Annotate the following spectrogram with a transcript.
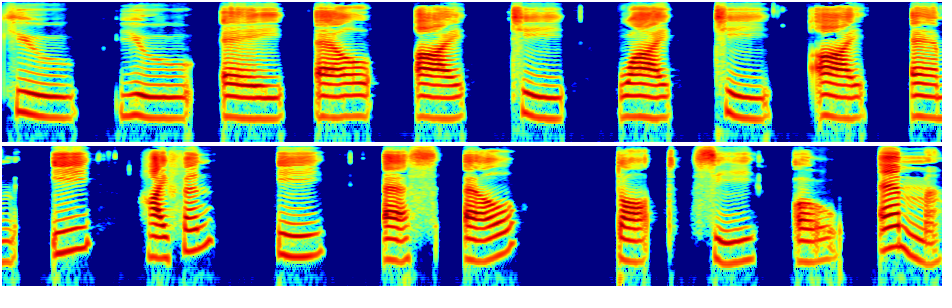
q u a l i t y t i m e hyphen e s l dot c o m.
